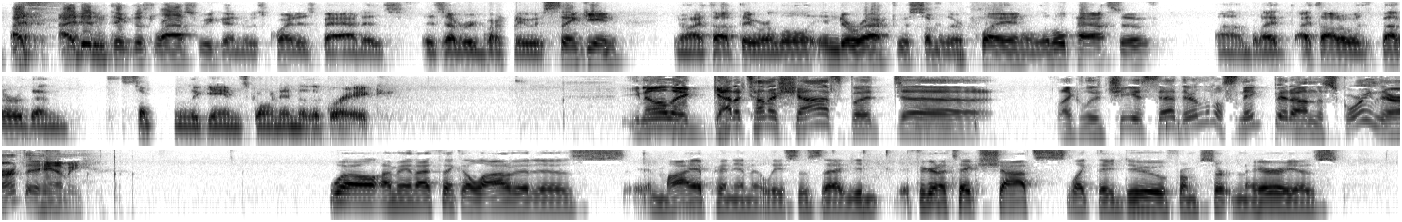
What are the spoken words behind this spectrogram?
I I didn't think this last weekend was quite as bad as as everybody was thinking. You know, I thought they were a little indirect with some of their play and a little passive, um, but I I thought it was better than some of the games going into the break. You know, they got a ton of shots, but uh, like Lucia said, they're a little snake bit on the scoring there, aren't they, Hammy? Well, I mean, I think a lot of it is, in my opinion at least, is that you, if you're going to take shots like they do from certain areas,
